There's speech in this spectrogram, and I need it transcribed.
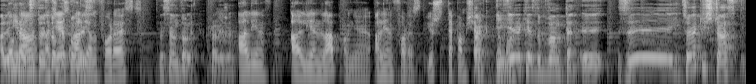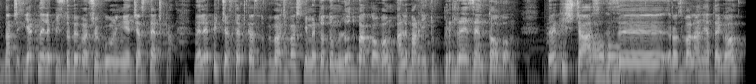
Ale dobra, nie wiem czy to jest a gdzie dobry jest pomysł. Alien Forest? Na samym dole, prawie że. Alien, Alien Lab? O nie, Alien Forest. Już tepam się. Tak, i Dobra. jak ja zdobywam ten, y, z co jakiś czas, znaczy jak najlepiej zdobywać ogólnie ciasteczka? Najlepiej ciasteczka zdobywać właśnie metodą lootbagową, ale bardziej tu prezentową. Co jakiś czas O. z rozwalania tego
